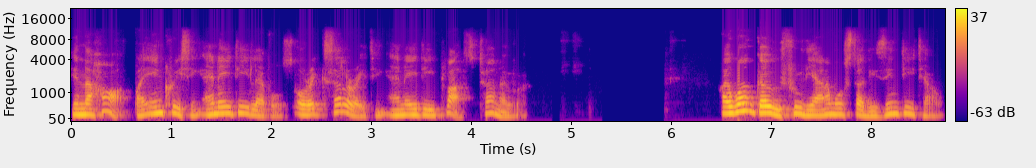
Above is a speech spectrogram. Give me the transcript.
in the heart by increasing NAD levels or accelerating NAD plus turnover. I won't go through the animal studies in detail,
